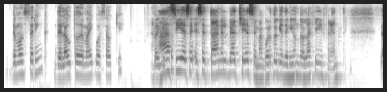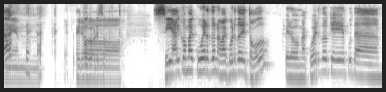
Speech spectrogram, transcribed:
de Monster Inc. del auto de Mike Wazowski? Ah, sí, ese, ese está en el VHS. Me acuerdo que tenía un doblaje diferente. Ah. Em, pero sí, algo me acuerdo, no me acuerdo de todo, pero me acuerdo que puta.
